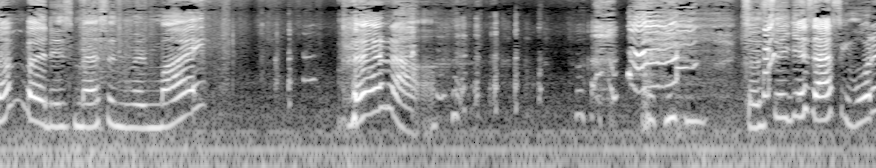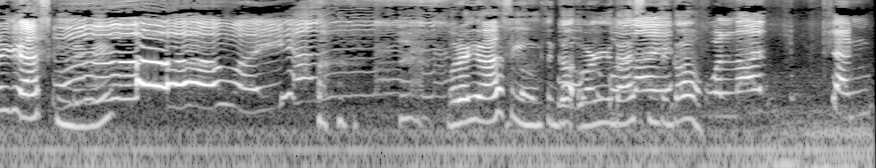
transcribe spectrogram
Somebody's messing with my pera. so CJ's asking, what are you asking, baby? Oh What are you asking to go? Where are you asking to go? Wala siyang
